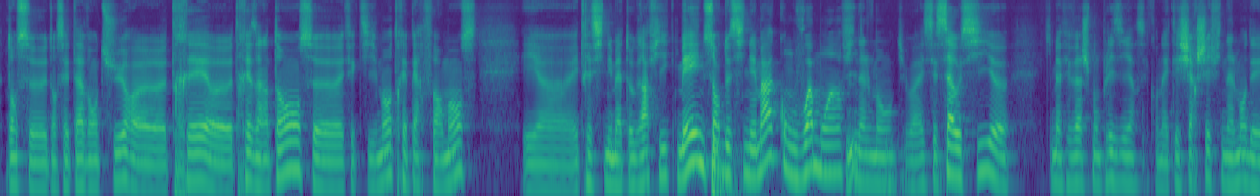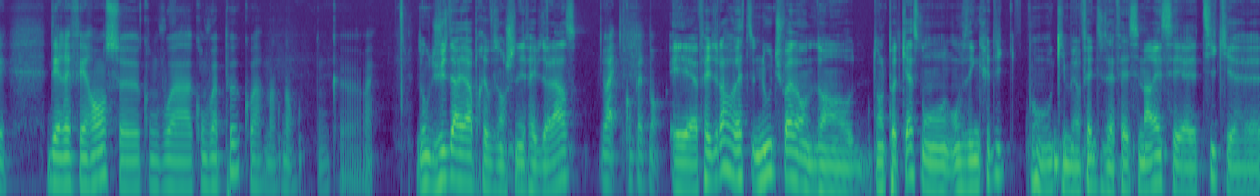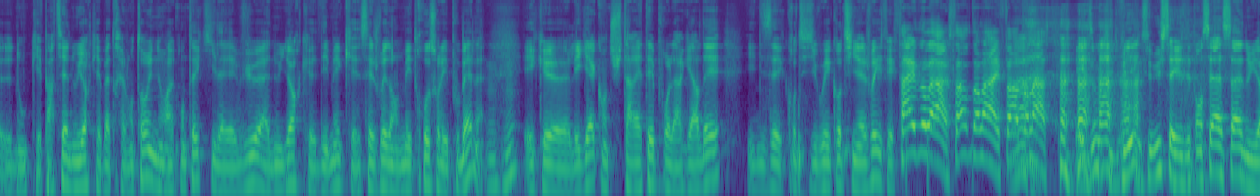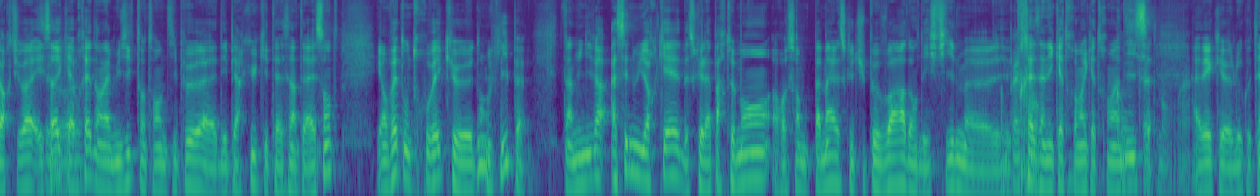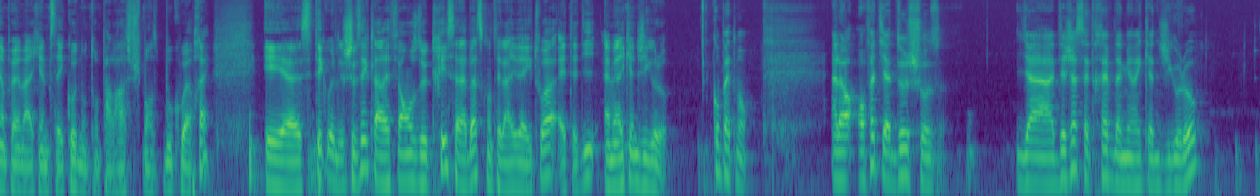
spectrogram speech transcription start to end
dans ce dans cette aventure euh, très euh, très intense effectivement très performance et, euh, et très cinématographique, mais une sorte de cinéma qu'on voit moins finalement, tu vois. Et c'est ça aussi euh, qui m'a fait vachement plaisir, c'est qu'on a été chercher finalement des, des références euh, qu'on voit qu'on voit peu quoi maintenant. Donc ouais, Donc, juste derrière, après, vous enchaînez 5 dollars. Ouais complètement. Et euh, Five Dollars, en fait, nous, tu vois, dans, dans, dans le podcast, on, on faisait une critique qui en fait, nous a fait assez marrer. C'est euh, Tic, euh, donc, qui est parti à New York il n'y a pas très longtemps. Il nous racontait qu'il avait vu à New York des mecs jouer dans le métro sur les poubelles. Mhm. Et que les gars, quand tu t'arrêtais pour les regarder, ils disaient, quand ils voulaient continuer à jouer, il fait 5 dollars, 5 dollars, 5 dollars. et donc, il devait, lui, ça lui faisait penser à ça à New York, tu vois. Et C'est vrai qu'après, dans la musique, t'entends un petit peu euh, des percus qui étaient assez intéressantes. Et en fait, on trouvait que dans le clip, c'est un univers assez new-yorkais parce que l'appartement ressemble pas mal à ce que tu peux voir dans des films. 13 années 80-90 Complètement, ouais. avec euh, le côté un peu American Psycho dont on parlera je pense beaucoup après et euh, c'était quoi je sais que la référence de Chris à la base quand elle est arrivée avec toi elle t'a dit American Gigolo Complètement. Alors, en fait, il y a deux choses. Il y a déjà cette rêve d'American Gigolo,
